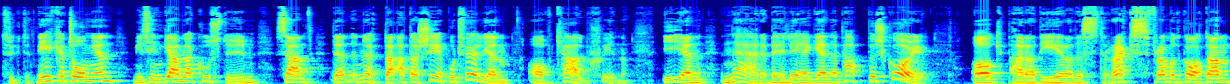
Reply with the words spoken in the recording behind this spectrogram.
tryckte ner kartongen med sin gamla kostym samt den nötta attachéportföljen av kalvskinn i en närbelägen papperskorg och paraderade strax framåt gatan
